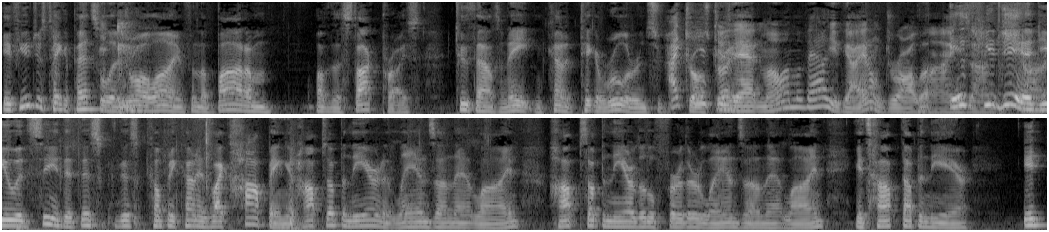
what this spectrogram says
if you just take a pencil and draw a line from the bottom of the stock price, 2008, and kind of take a ruler and I draw can't do that, Mo. I'm a value guy. I don't draw lines. If you did, charts. you would see that this this company kind of is like hopping. It hops up in the air and it lands on that line. Hops up in the air a little further, lands on that line. It's hopped up in the air. It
